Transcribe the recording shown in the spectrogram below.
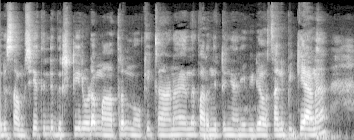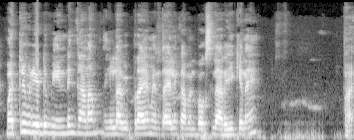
ഒരു സംശയത്തിന്റെ ദൃഷ്ടിയിലൂടെ മാത്രം നോക്കി കാണുക എന്ന് പറഞ്ഞിട്ട് ഞാൻ ഈ വീഡിയോ അവസാനിപ്പിക്കുകയാണ്. മറ്റൊരു വീഡിയോ ആയിട്ട് വീണ്ടും കാണാം. നിങ്ങളുടെ അഭിപ്രായം എന്തായാലും കമന്റ് ബോക്സിൽ അറിയിക്കണേ. ബൈ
